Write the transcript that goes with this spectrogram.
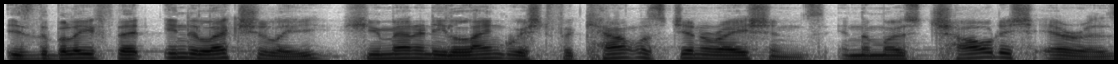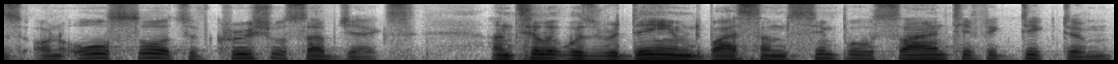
is the belief that intellectually humanity languished for countless generations in the most childish errors on all sorts of crucial subjects until it was redeemed by some simple scientific dictum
